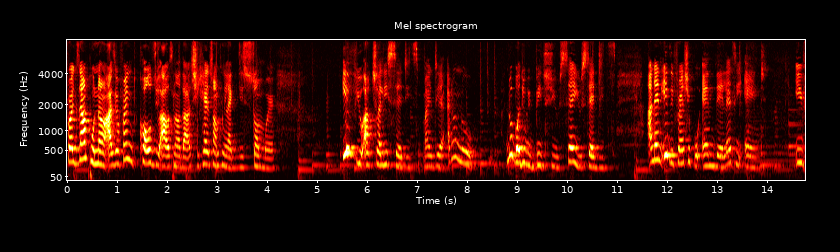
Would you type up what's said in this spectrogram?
For example now as your friend calls you out now that she heard something like this somewhere if you actually said it my dear i don't know. Nobody will beat you. Say you said it. And then if the friendship will end there let it end. If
